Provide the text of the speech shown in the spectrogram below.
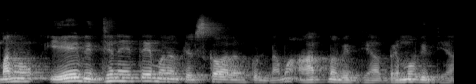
మనం ఏ విద్యనైతే మనం తెలుసుకోవాలనుకుంటున్నామో ఆత్మ విద్య బ్రహ్మ విద్య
